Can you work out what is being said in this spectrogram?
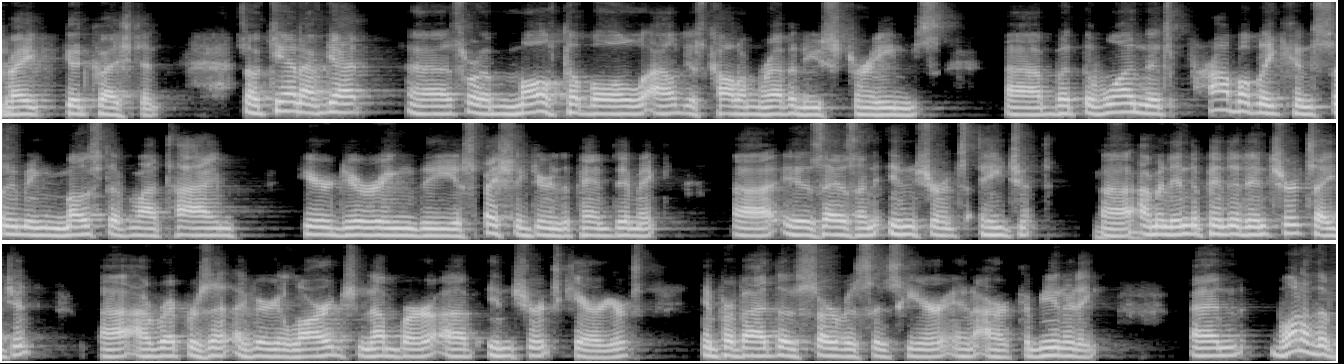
Right. Good question. So, Ken, I've got uh, sort of multiple, I'll just call them revenue streams. Uh, but the one that's probably consuming most of my time here during the, especially during the pandemic, uh, is as an insurance agent. Uh, mm-hmm. I'm an independent insurance agent. Uh, I represent a very large number of insurance carriers and provide those services here in our community. And one of the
